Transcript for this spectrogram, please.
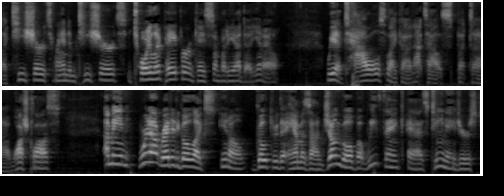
like t shirts, random t shirts, toilet paper in case somebody had to, you know. We had towels, like, uh, not towels, but uh, washcloths I mean, we're not ready to go like, you know, go through the Amazon jungle, but we think as teenagers,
